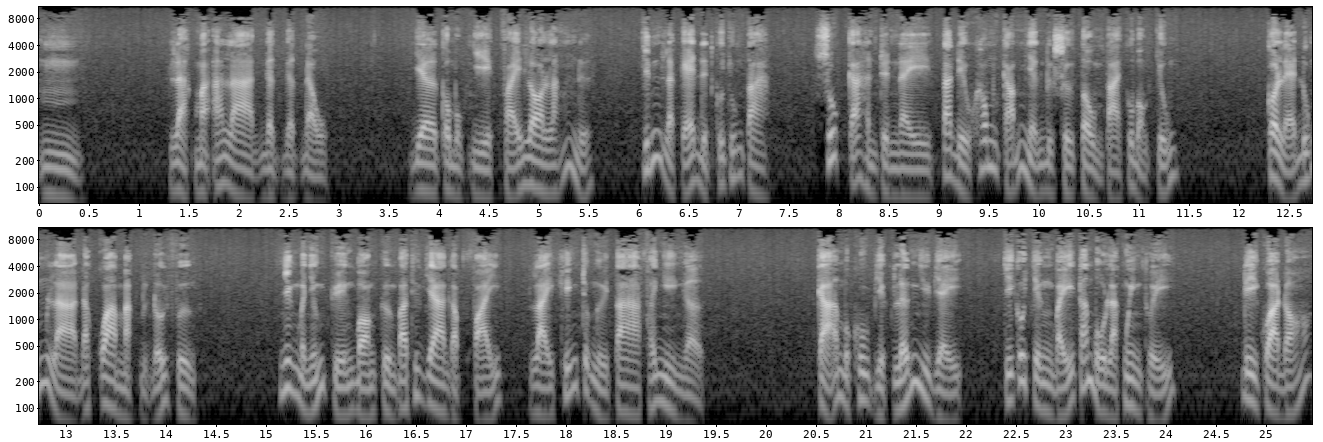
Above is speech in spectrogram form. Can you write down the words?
Ừm, Lạc Ma Á-La gật gật đầu. Giờ còn một việc phải lo lắng nữa. Chính là kẻ địch của chúng ta. Suốt cả hành trình này ta đều không cảm nhận được sự tồn tại của bọn chúng. Có lẽ đúng là đã qua mặt được đối phương. Nhưng mà những chuyện bọn Cường Ba Thiếu Gia gặp phải lại khiến cho người ta phải nghi ngờ. Cả một khu vực lớn như vậy, chỉ có chừng 7-8 bộ lạc nguyên thủy. Đi qua đó,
